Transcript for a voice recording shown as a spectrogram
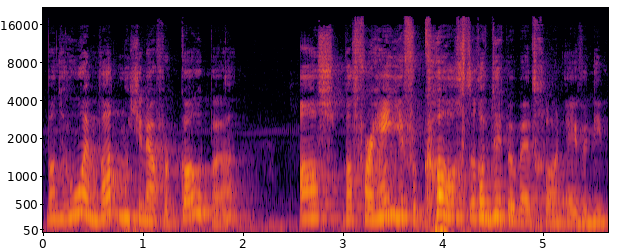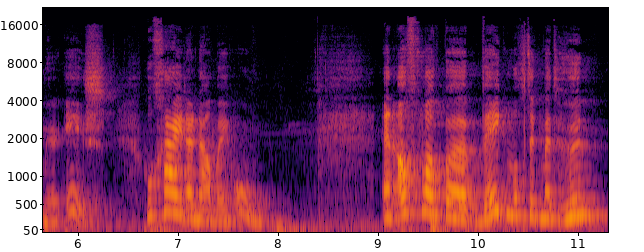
Want hoe en wat moet je nou verkopen als wat voorheen je verkocht er op dit moment gewoon even niet meer is? Hoe ga je daar nou mee om? En afgelopen week mocht ik met hun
